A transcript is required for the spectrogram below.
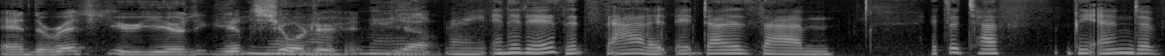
and the rescue years get Yeah, shorter. Right, yeah. right. And it is. It's sad. It it does. Um, it's a tough. The end of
